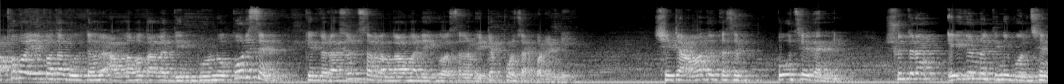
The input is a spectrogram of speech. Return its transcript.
অথবা এই কথা বলতে হবে, আল্লাহ তাআলা দিন পূর্ণ করেছেন, কিন্তু রাসূল সাল্লাল্লাহু আলাইহি ওয়াসাল্লাম এটা প্রচার করেননি। সেটা আমাদের কাছে পৌঁছে দেননি। সুতরাং এই জন্য তিনি বলছেন,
